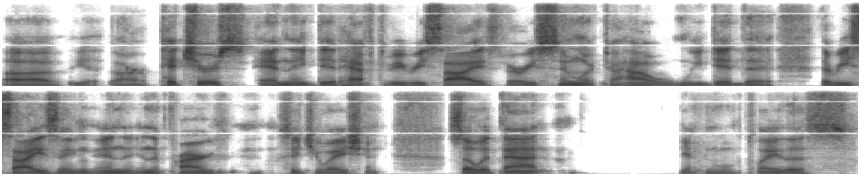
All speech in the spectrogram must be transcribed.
uh, are pictures, and they did have to be resized, very similar to how we did the the resizing in in the prior situation. So with that, again, we'll play this.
